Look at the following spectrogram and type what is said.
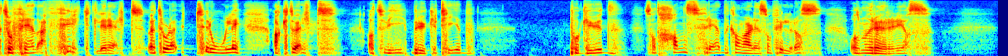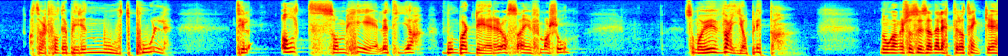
Jeg tror fred er fryktelig reelt. Og jeg tror det er utrolig aktuelt at vi bruker tid på Gud, sånn at hans fred kan være det som fyller oss, og som rører i oss. At i hvert fall det blir en motpol til alt som hele tida bombarderer oss av informasjon. Så må vi veie opp litt, da. Noen ganger så syns jeg det er lettere å tenke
